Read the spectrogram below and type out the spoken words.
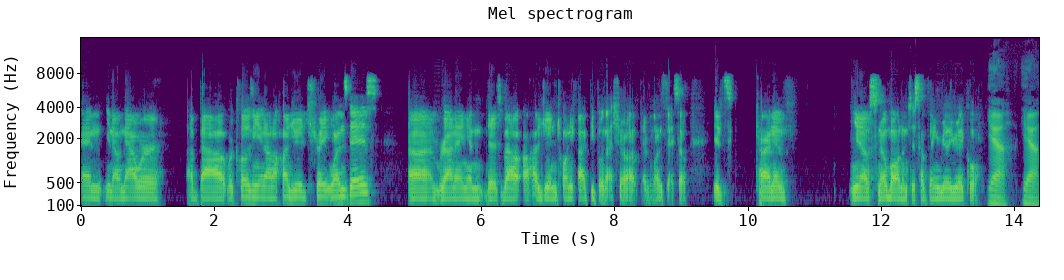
And, you know, now we're about, we're closing in on 100 straight Wednesdays um, running, and there's about 125 people that show up every Wednesday. So it's kind of, you know, snowballed into something really, really cool. Yeah, yeah.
